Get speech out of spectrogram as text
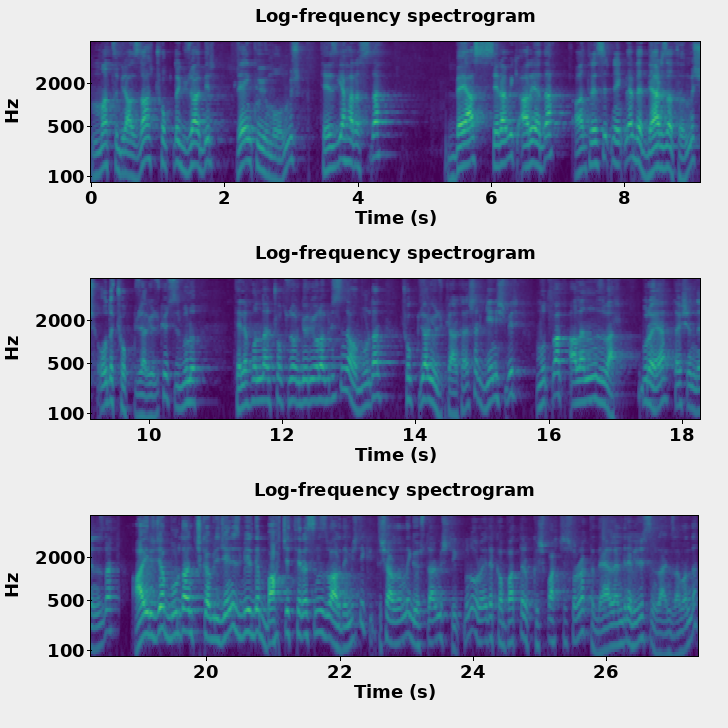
matı biraz daha. Çok da güzel bir renk uyumu olmuş. Tezgah arası da beyaz seramik. Araya da antresit renkler de derz atılmış o da çok güzel gözüküyor siz bunu telefondan çok zor görüyor olabilirsiniz ama buradan çok güzel gözüküyor arkadaşlar geniş bir mutfak alanınız var buraya taşındığınızda. Ayrıca buradan çıkabileceğiniz bir de bahçe terasınız var demiştik. Dışarıdan da göstermiştik bunu. Orayı da kapattırıp kış bahçesi olarak da değerlendirebilirsiniz aynı zamanda.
